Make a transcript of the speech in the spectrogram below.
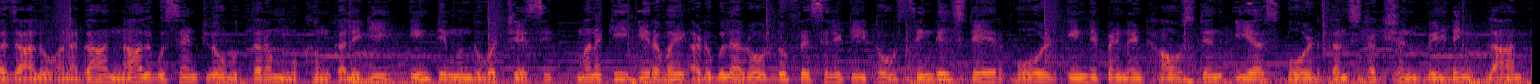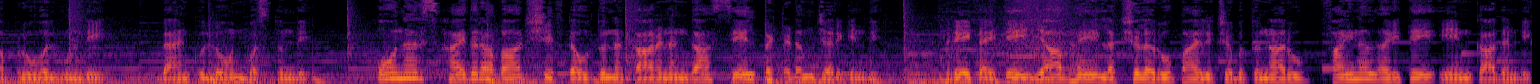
గజాలు అనగా నాలుగు సెంట్లు ఉత్తరం ముఖం కలిగి ఇంటి ముందు వచ్చేసి మనకి ఇరవై అడుగుల రోడ్డు ఫెసిలిటీతో single stair old independent house ten years old construction building plan approval ఉంది. బ్యాంకు లోన్ వస్తుంది. ఓనర్స్ హైదరాబాద్ షిఫ్ట్ అవుతున్న కారణంగా సేల్ పెట్టడం జరిగింది. రేట్ అయితే యాభై లక్షల రూపాయలు చెబుతున్నారు. ఫైనల్ అయితే ఏం కాదండి.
